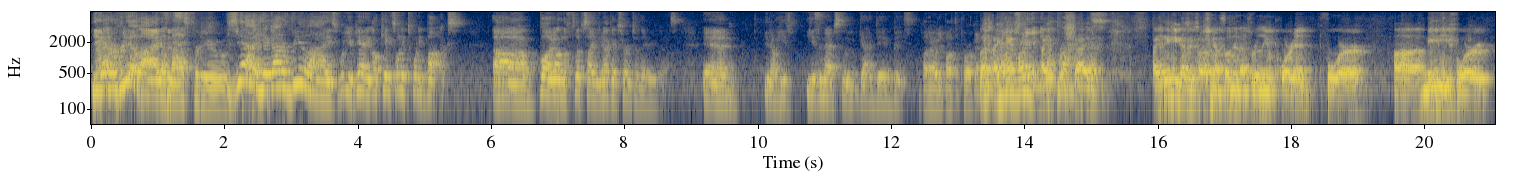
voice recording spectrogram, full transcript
you gotta realize The it's- mass produced. yeah, you got to realize what you're getting. Okay, it's only twenty bucks, um, but on the flip side, you're not going to turn to Larry Wheels, and you know he's he's an absolute goddamn beast. But I already bought the program. But I I'm think, running it now. I, guys, I think you guys are touching on something that's really important for uh, maybe for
